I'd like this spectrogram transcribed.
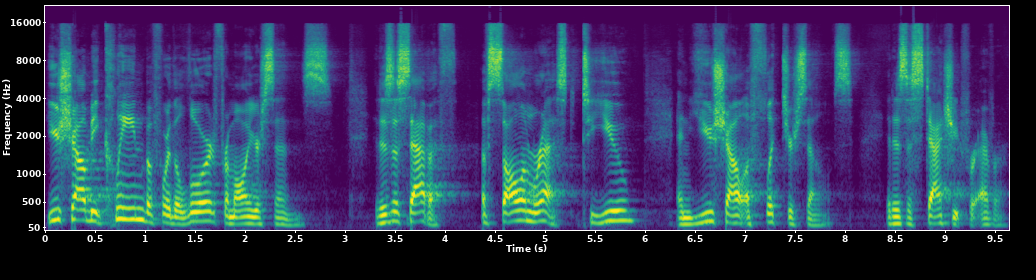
You shall be clean before the Lord from all your sins. It is a Sabbath of solemn rest to you, and you shall afflict yourselves. It is a statute forever.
